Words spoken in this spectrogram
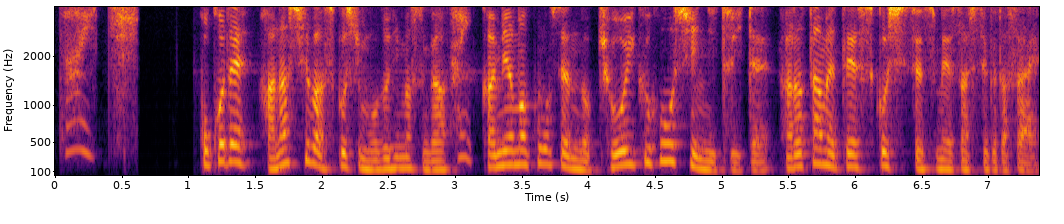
対1。ここで話は少し戻りますが、はい、神山高専の教育方針について改めて少し説明させてください。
